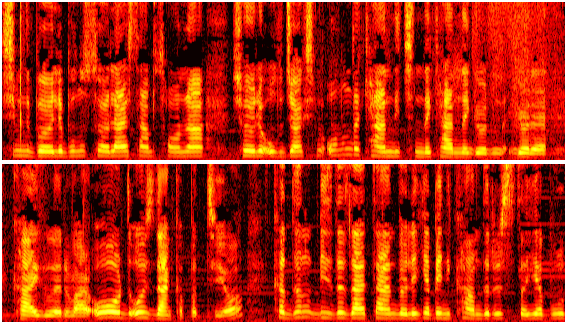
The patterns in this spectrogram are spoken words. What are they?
Şimdi böyle bunu söylersem sonra şöyle olacak. Şimdi onun da kendi içinde kendine göre, kaygıları var. O orada o yüzden kapatıyor. Kadın bizde zaten böyle ya beni kandırırsa ya bu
